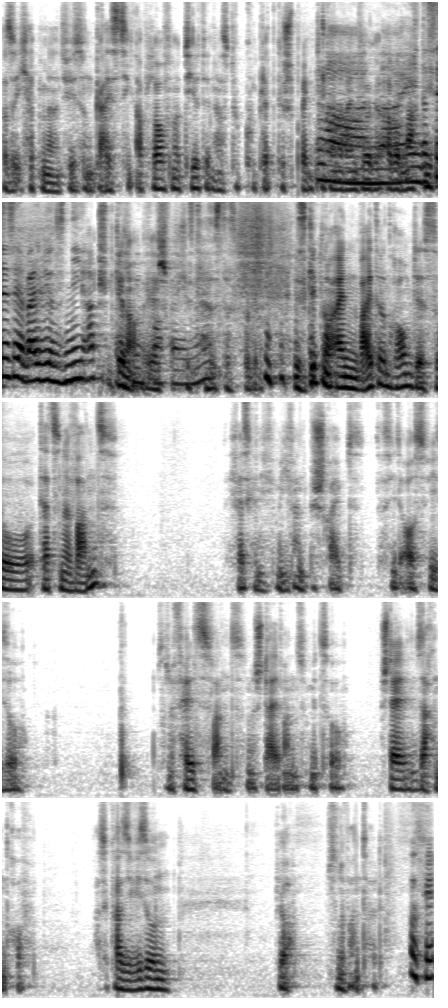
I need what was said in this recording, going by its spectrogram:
also ich habe mir natürlich so einen geistigen Ablauf notiert, den hast du komplett gesprengt in deiner Ah, Reihenfolge, aber nein, macht das nichts. ist ja, weil wir uns nie absprechen Genau, ja, Vorfeld. das Ne? ist das Problem. es gibt noch einen weiteren Raum, der ist so, der hat so eine Wand. Ich weiß gar nicht, wie man die Wand beschreibt. Das sieht aus wie so, so eine Felswand, so eine Steilwand mit so Stellen, Sachen drauf. Also quasi wie so ein, ja, so eine Wand halt. Okay.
